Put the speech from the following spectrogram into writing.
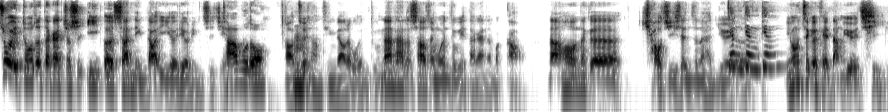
最多的大概就是一二三零到一二六零之间，差不多。哦，最常听到的温度，那它的烧成温度也大概那么高。然后那个敲击声真的很悦耳，你用这个可以当乐器，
